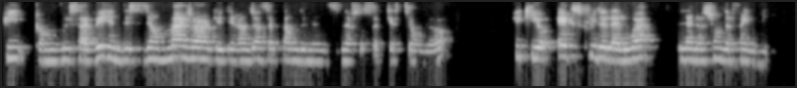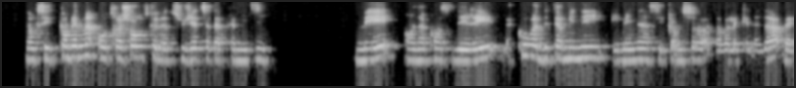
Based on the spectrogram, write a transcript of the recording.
Puis, comme vous le savez, il y a une décision majeure qui a été rendue en septembre 2019 sur cette question-là, puis qui a exclu de la loi la notion de fin de vie. Donc, c'est complètement autre chose que notre sujet de cet après-midi. Mais on a considéré, la Cour a déterminé, et maintenant c'est comme ça à travers le Canada, ben,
